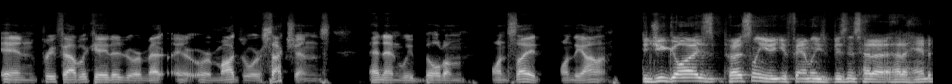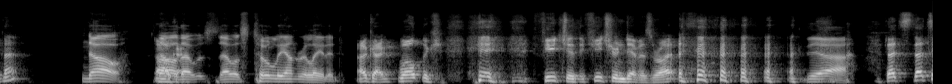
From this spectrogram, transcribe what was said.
in, prefabricated or met, or modular sections, and then we build them on site on the island. Did you guys personally, your family's business had a had a hand in that? No, no, okay. that was that was totally unrelated. Okay, well, the future the future endeavors, right? yeah, that's that's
